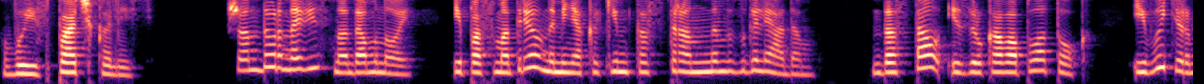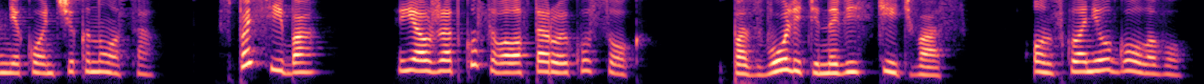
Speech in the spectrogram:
Вы испачкались. Шандор навис надо мной и посмотрел на меня каким-то странным взглядом. Достал из рукава платок и вытер мне кончик носа. Спасибо. Я уже откусывала второй кусок. Позволите навестить вас. Он склонил голову.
